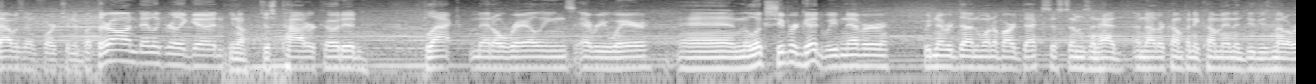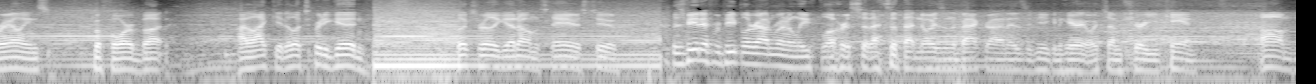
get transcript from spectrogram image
that was unfortunate, but they're on, they look really good. You know, just powder coated black metal railings everywhere and it looks super good. We've never, we've never done one of our deck systems and had another company come in and do these metal railings before, but I like it. It looks pretty good. It looks really good on the stairs too. There's a few different people around running leaf blowers, so that's what that noise in the background is, if you can hear it, which I'm sure you can. Um,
